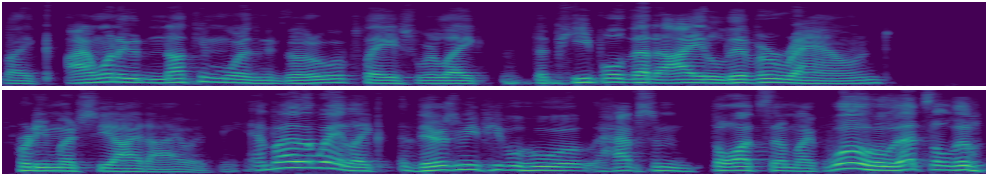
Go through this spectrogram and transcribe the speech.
like, I want to go nothing more than to go to a place where like the people that I live around pretty much see eye to eye with me. And by the way, like, there's gonna be people who have some thoughts that I'm like, whoa, that's a little,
